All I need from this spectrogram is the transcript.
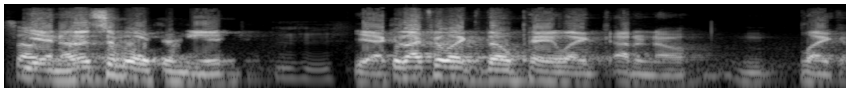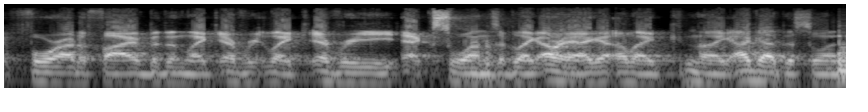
So- yeah, no, that's similar for me. Mhm. Yeah, because I feel like they'll pay like I don't know, like four out of five, but then like every like every X ones, I'm like, all right, I got like like I got this one,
